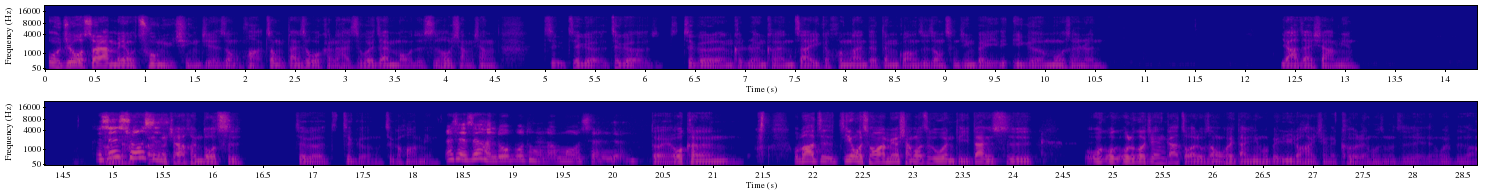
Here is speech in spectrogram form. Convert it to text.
我觉得我虽然没有处女情节这种话，这种，但是我可能还是会在某的时候想象，这这个这个这个人可人可能在一个昏暗的灯光之中，曾经被一一个陌生人压在下面。可是说实，而且很多次。这个这个这个画面，而且是很多不同的陌生人。对我可能我不知道这，因为我从来没有想过这个问题，但是我我我如果今天跟他走在路上，我会担心会不会遇到他以前的客人或什么之类的，我也不知道。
